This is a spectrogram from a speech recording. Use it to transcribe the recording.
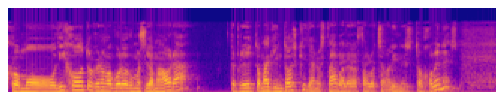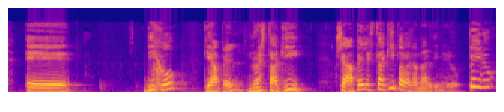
como dijo otro que no me acuerdo cómo se llama ahora, de proyecto Macintosh, que ya no está, vale, hasta los chavalines estos jóvenes, eh, dijo que Apple no está aquí. O sea, Apple está aquí para ganar dinero. Pero,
